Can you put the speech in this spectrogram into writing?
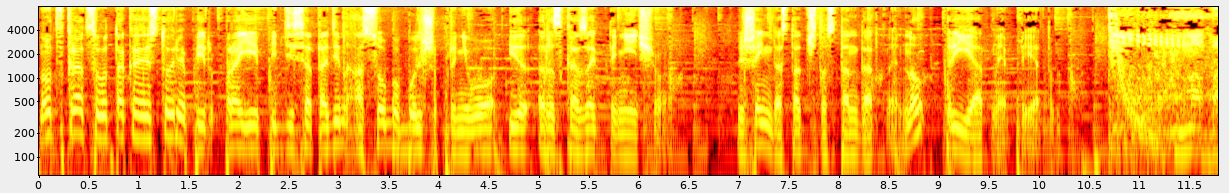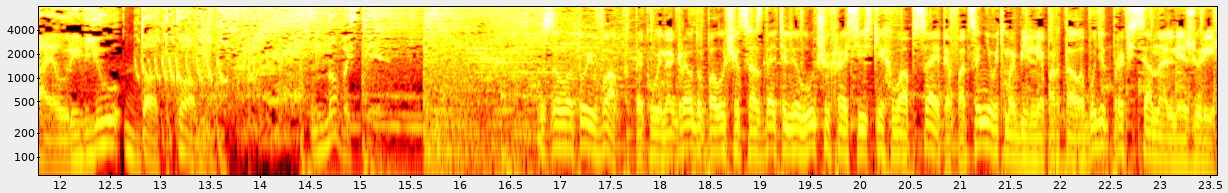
Ну вот вкратце вот такая история про E51. Особо больше про него и рассказать-то нечего. Решение достаточно стандартное, но приятное при этом. MobileReview.com Новости. Золотой WAP. Такую награду получат создатели лучших российских WAP-сайтов. Оценивать мобильные порталы будет профессиональное жюри.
